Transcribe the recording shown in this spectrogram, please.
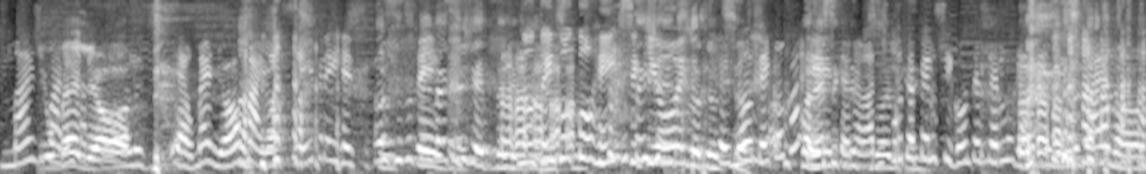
mais de e 40 o melhor. polos. É, o melhor, o maior, sempre em Recife. Assim não tem mais jeito, né? Não tem concorrência aqui hoje. Não tem concorrência, não. A disputa é pelo segundo, terceiro lugar. é nosso.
